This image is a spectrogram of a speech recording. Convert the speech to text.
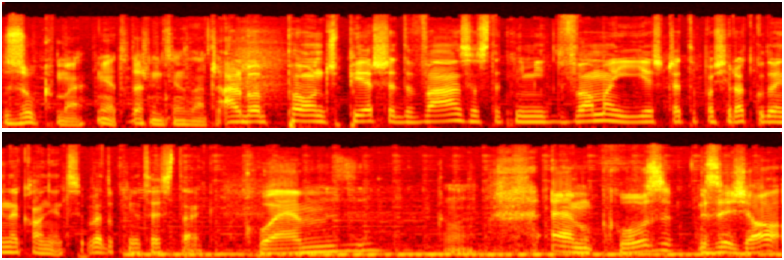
Zukme. Nie, to też nic nie znaczy. Albo połącz pierwsze dwa z ostatnimi dwoma i jeszcze to po środku daj na koniec. Według mnie to jest tak. Kłemz. MKUZ, Zyzio,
